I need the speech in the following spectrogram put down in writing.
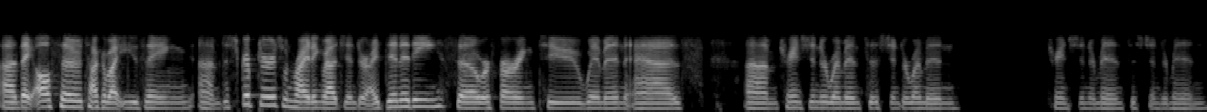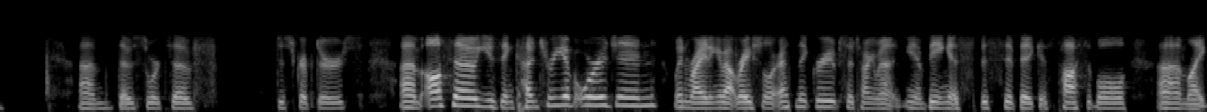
Uh, they also talk about using um, descriptors when writing about gender identity, so referring to women as um, transgender women, cisgender women, transgender men, cisgender men, um, those sorts of descriptors. Um, also using country of origin when writing about racial or ethnic groups. So talking about, you know, being as specific as possible, um, like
